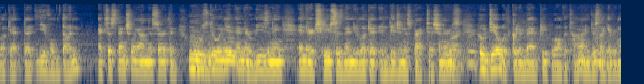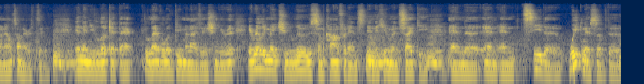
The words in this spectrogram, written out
look at the evil done existentially on this earth and who's Mm-hmm. doing it and their reasoning and their excuses. Then you look at indigenous practitioners Right, who deal with good and bad people all the time, just Mm-hmm. like everyone else on earth do. And then you look at that level of demonization, you re- it really makes you lose some confidence in Mm-hmm. the human psyche and uh, and and see the weakness of the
